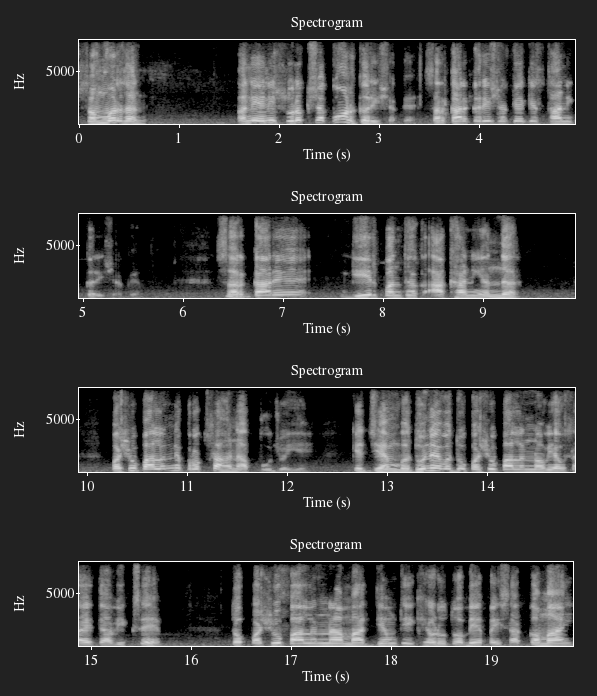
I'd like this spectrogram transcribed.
સંવર્ધન અને એની સુરક્ષા કોણ કરી શકે? સરકાર કરી શકે કે સ્થાનિક કરી શકે? સરકારે ગીર પંથક આખાની અંદર પશુપાલનને પ્રોત્સાહન આપવું જોઈએ કે જેમ વધુ ને વધુ પશુપાલનનો વ્યવસાય ત્યાં વિકસે તો પશુપાલનના માધ્યમથી ખેડૂતો બે પૈસા કમાય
